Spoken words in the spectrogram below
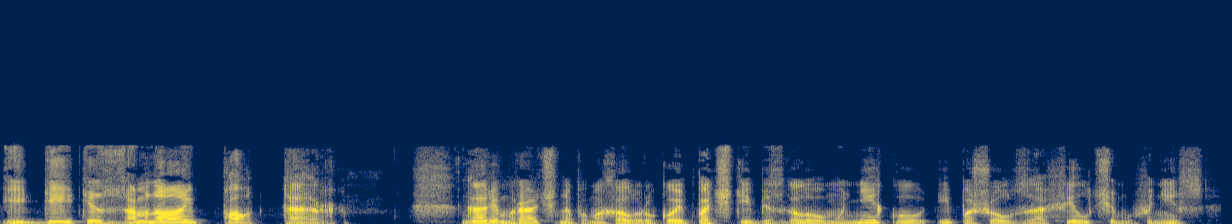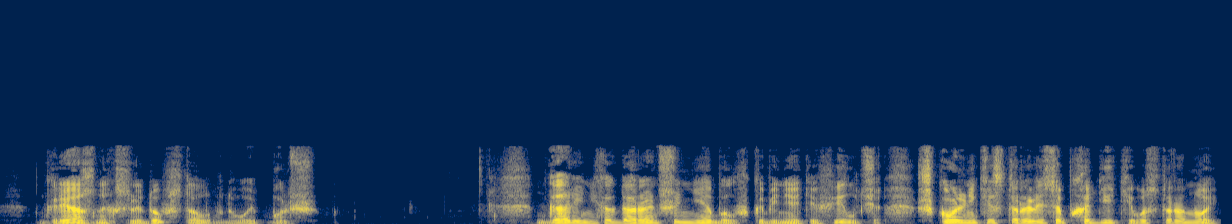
Идите за мной, Поттер!» Гарри мрачно помахал рукой почти безголовому Нику и пошел за Филчем вниз. Грязных следов стало вдвое больше. Гарри никогда раньше не был в кабинете Филча. Школьники старались обходить его стороной.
